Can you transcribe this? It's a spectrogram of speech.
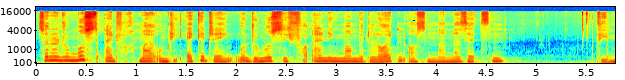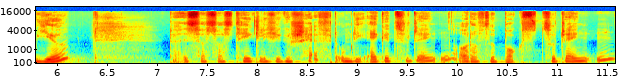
Sondern du musst einfach mal um die Ecke denken und du musst dich vor allen Dingen mal mit Leuten auseinandersetzen, wie mir. Da ist das das tägliche Geschäft, um die Ecke zu denken, out of the box zu denken,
